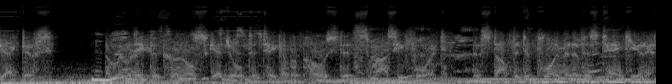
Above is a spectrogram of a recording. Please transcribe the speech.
objectives. The Eliminate the colonel's schedule to take up a post at Smasei Fort and stop the deployment of his tank unit.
